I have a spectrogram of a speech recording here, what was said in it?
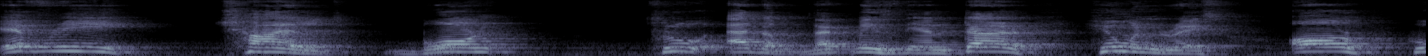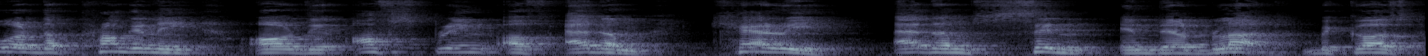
every child born through Adam, that means the entire human race, all who are the progeny or the offspring of Adam carry Adam's sin in their blood because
